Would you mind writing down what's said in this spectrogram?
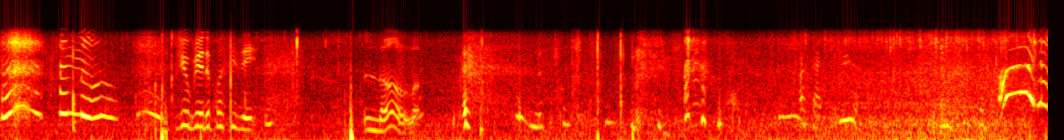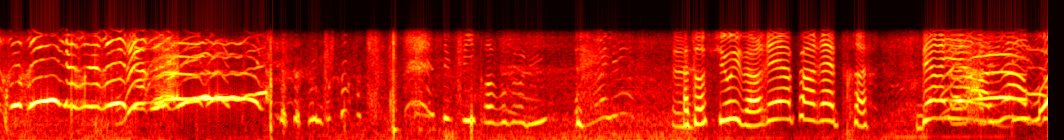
ah non J'ai oublié de préciser. Lol. Je me suis. Ah, ça pue. Ah, y'a Ruru, y'a Ruru, y'a Ruru Les filles lui. Euh, Attention, il va réapparaître derrière Ah, l'arbre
